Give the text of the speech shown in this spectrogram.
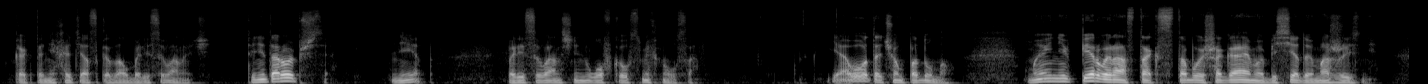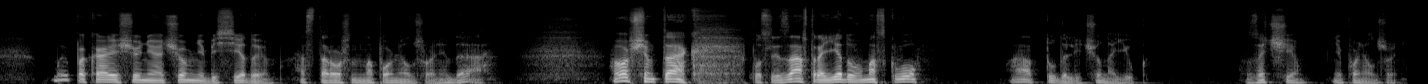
— как-то нехотя сказал Борис Иванович. — Ты не торопишься? — Нет. Борис Иванович неловко усмехнулся. — Я вот о чем подумал. Мы не в первый раз так с тобой шагаем и беседуем о жизни. Мы пока еще ни о чем не беседуем, осторожно напомнил Джонни. Да. В общем так, послезавтра еду в Москву, а оттуда лечу на юг. Зачем? Не понял Джонни.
